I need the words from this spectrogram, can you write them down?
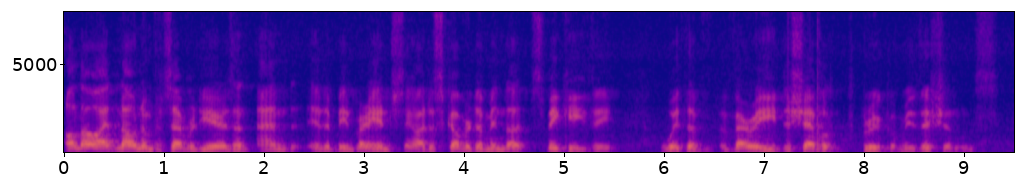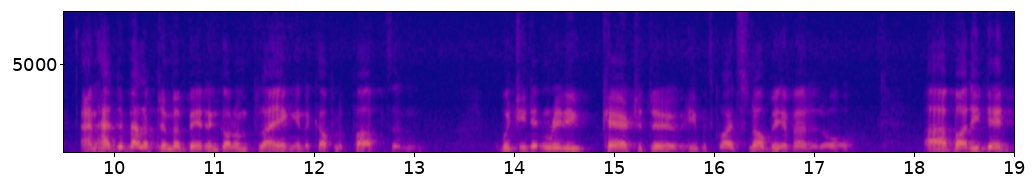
although I'd known him for several years and, and it had been very interesting, I discovered him in the speakeasy with a very disheveled group of musicians and had developed him a bit and got him playing in a couple of pubs and which he didn't really care to do. He was quite snobby about it all. Uh, but he did,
